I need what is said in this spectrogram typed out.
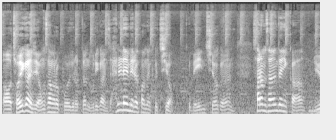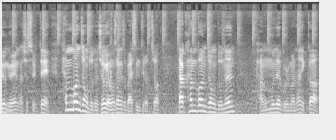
어, 저희가 이제 영상으로 보여드렸던 우리가 이제 할렘이라고 하는 그 지역, 그 메인 지역은 사람 사는 데니까 뉴욕 여행 가셨을 때 한 번 정도는 제가 영상에서 말씀드렸죠. 딱 한 번 정도는 방문해 볼만 하니까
